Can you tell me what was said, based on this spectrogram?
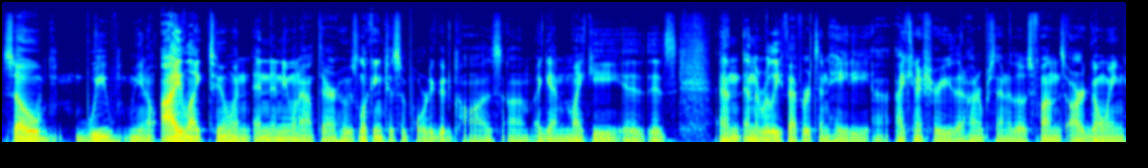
So we, you know, I like to, and, and anyone out there who's looking to support a good cause, um, again, Mikey is, is, and, and the relief efforts in Haiti, uh, I can assure you that 100% of those funds are going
